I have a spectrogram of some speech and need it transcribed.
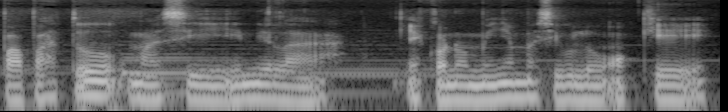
papa tuh masih inilah ekonominya masih belum oke. Okay.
